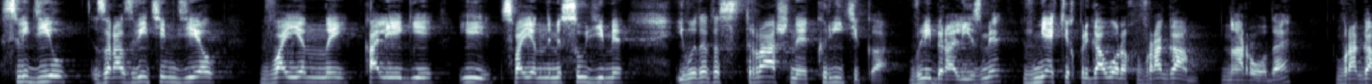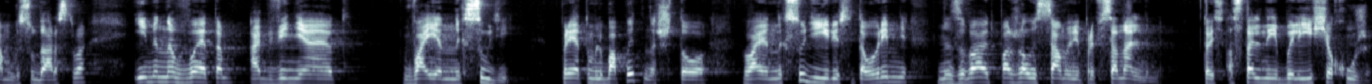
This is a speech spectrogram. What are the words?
следил за развитием дел в военной коллегии и с военными судьями. И вот эта страшная критика в либерализме, в мягких приговорах врагам народа, врагам государства, именно в этом обвиняют военных судей. При этом любопытно, что военных судей юристы того времени называют, пожалуй, самыми профессиональными. То есть остальные были еще хуже.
